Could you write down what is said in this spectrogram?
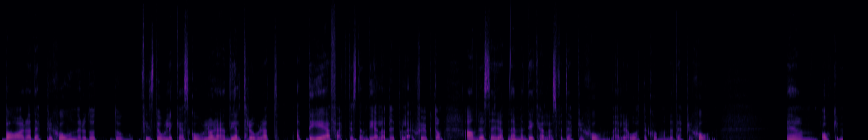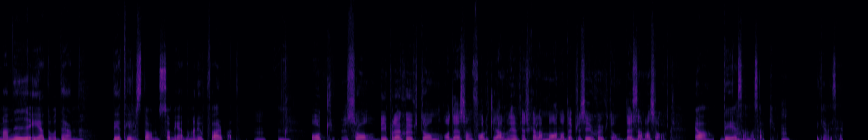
bara depressioner och då, då finns det olika skolor här. En del tror att, att det är faktiskt en del av bipolär sjukdom. Andra säger att nej, men det kallas för depression eller återkommande depression. Ehm, och mani är då den, det tillstånd som är när man är uppvarvad. Mm. Och så bipolär sjukdom och det som folk i allmänhet kanske kallar manodepressiv sjukdom, det är Mm. samma sak. Ja, det är Mm. samma sak. Mm. Det kan vi säga.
